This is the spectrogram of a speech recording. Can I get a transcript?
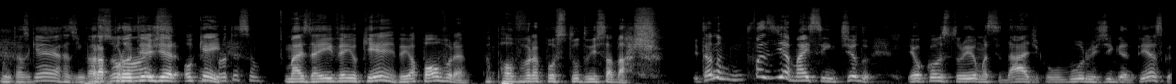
Muitas guerras, invasões. Para proteger. Ok. Proteção. Mas daí veio o quê? Veio a pólvora. A pólvora pôs tudo isso abaixo. Então não fazia mais sentido eu construir uma cidade com um muro gigantesco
